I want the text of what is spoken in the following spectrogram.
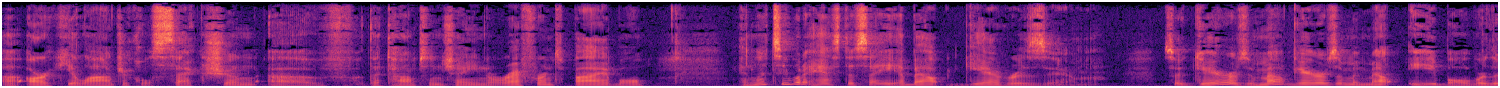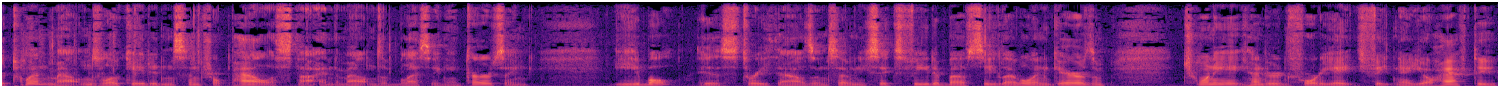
uh, archaeological section of the Thompson Chain Reference Bible. And let's see what it has to say about Gerizim. So, Gerizim, Mount Gerizim and Mount Ebal were the twin mountains located in central Palestine, the mountains of blessing and cursing. Ebal is 3,076 feet above sea level, and Gerizim 2,848 feet. Now, you'll have to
